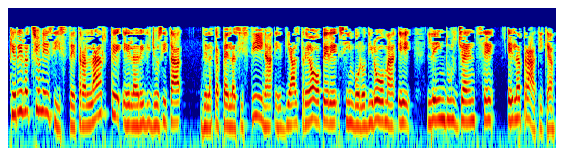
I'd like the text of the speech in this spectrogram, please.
che relazione esiste tra l'arte e la religiosità della Cappella Sistina e di altre opere simbolo di Roma e le indulgenze e la pratica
